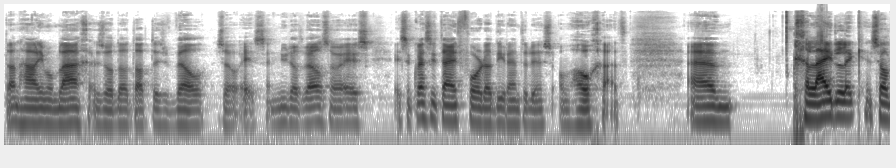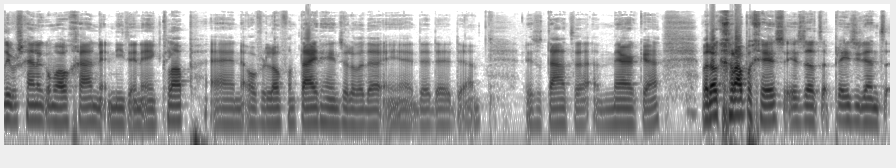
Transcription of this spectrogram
dan haal je hem omlaag, zodat dat dus wel zo is. En nu dat wel zo is, is een kwestie tijd voordat die rente dus omhoog gaat. Ehm, geleidelijk zal die waarschijnlijk omhoog gaan, niet in één klap. En over de loop van tijd heen zullen we de, de, de, de resultaten merken. Wat ook grappig is, is dat president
